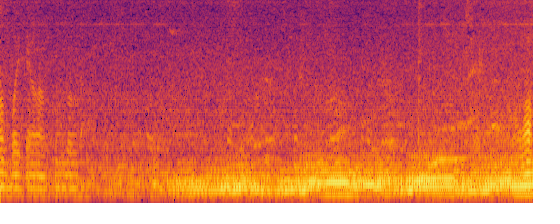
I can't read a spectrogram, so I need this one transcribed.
oh boy saya langsung dong oh.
